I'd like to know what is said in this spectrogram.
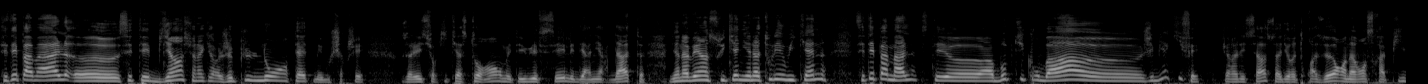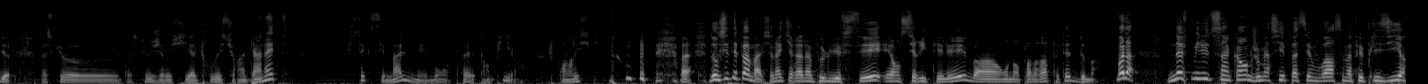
C'était pas mal, euh, c'était bien. Si y en a qui, j'ai plus le nom en tête, mais vous cherchez, vous allez sur Kikastoran, vous mettez UFC, les dernières dates. Il y en avait un ce week-end, il y en a tous les week-ends. C'était pas mal, c'était euh, un beau petit combat. Euh, j'ai bien kiffé. J'ai regardé ça, ça a duré 3 heures en avance rapide parce que parce que j'ai réussi à le trouver sur internet. Je sais que c'est mal, mais bon après, tant pis. Hein. je prends le risque. voilà. Donc c'était pas mal. S'il y en a qui regardent un peu l'UFC et en série télé, ben, on en parlera peut-être demain. Voilà, 9 minutes 50. Je vous remercie de passer me voir, ça m'a fait plaisir.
